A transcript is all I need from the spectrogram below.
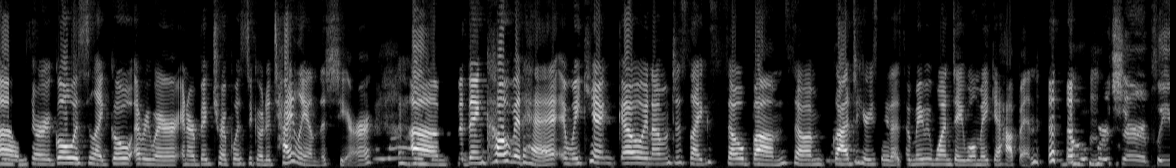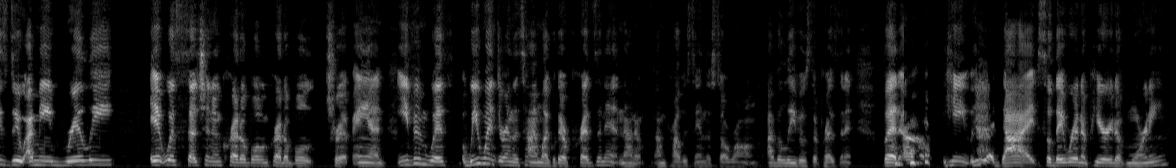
Um so our goal was to like go everywhere and our big trip was to go to Thailand this year. Oh, wow. Um but then COVID hit and we can't go and I'm just like so bummed. So I'm glad to hear you say that. So maybe one day we'll make it happen happen. no, for sure. Please do. I mean, really, it was such an incredible, incredible trip. And even with, we went during the time like their president, and I don't, I'm probably saying this so wrong. I believe it was the president, but um, he he had died, so they were in a period of mourning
